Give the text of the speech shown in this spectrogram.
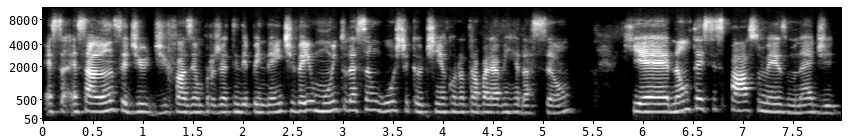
essa, essa ânsia de, de fazer um projeto independente veio muito dessa angústia que eu tinha quando eu trabalhava em redação, que é não ter esse espaço mesmo, né, de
